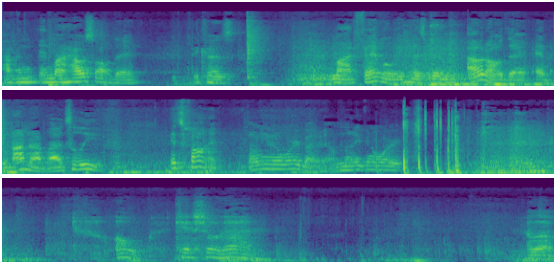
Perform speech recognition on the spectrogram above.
I've been in my house all day because my family has been out all day and I'm not allowed to leave. It's fine. Don't even worry about it. I'm not even worried. Oh, can't show that. Hello.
